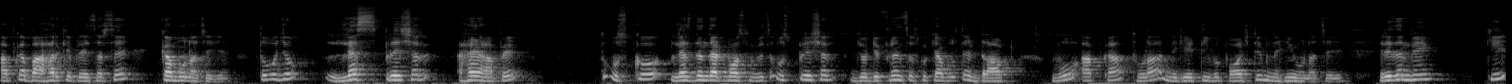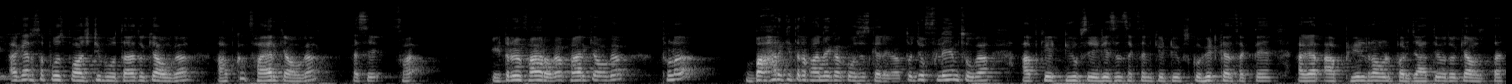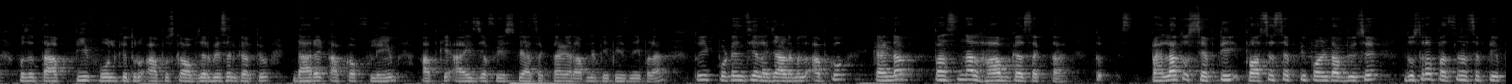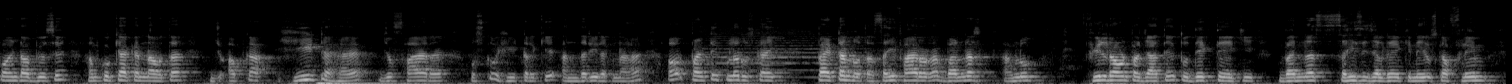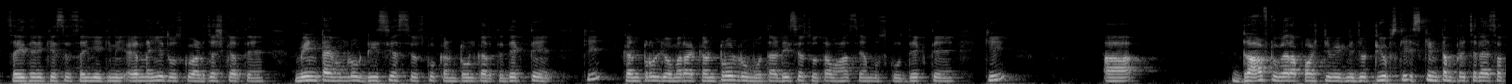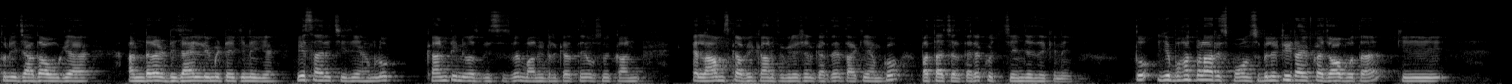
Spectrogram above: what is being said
आपका बाहर के प्रेशर से कम होना चाहिए। तो वो जो लेस प्रेशर है यहाँ पे तो उसको लेस देन द एटमॉस्फेयर उस प्रेशर जो डिफरेंस है उसको क्या बोलते हैं? ड्राफ्ट वो आपका थोड़ा निगेटिव पॉजिटिव नहीं होना चाहिए। रीज़न भी कि अगर सपोज़ पॉजिटिव होता है तो क्या होगा? आपका फायर क्या होगा? ऐसे हीटर में फायर होगा। फायर क्या होगा? थोड़ा बाहर की तरफ़ आने का कोशिश करेगा। तो जो फ्लेम्स होगा, आपके ट्यूब्स रेडिएशन सेक्शन के ट्यूब्स को हिट कर सकते हैं। अगर आप फ़ील्ड राउंड पर जाते हो तो क्या हो सकता है? हो सकता है आप पी होल के थ्रू आप उसका ऑब्जर्वेशन करते हो। डायरेक्ट आपका फ्लेम आपके आइज़ या फेस पे आ सकता है, अगर आपने पीपीज नहीं पढ़ा। तो एक पोटेंशियल हज़ार मतलब आपको काइंड ऑफ़ पर्सनल हार्म कर सकता है। तो पहला तो safety process safety point of view से, दूसरा personal safety point of view से हमको क्या करना होता है? जो आपका हीट है, जो फायर है, उसको हीटर के अंदर ही रखना है और पर्टिकुलर उसका एक पैटर्न होता है। सही फायर हो रहा है बर्नर हम लोग फ़ील्ड राउंड पर जाते हैं तो देखते हैं कि बर्नर सही से जल रहे हैं कि नहीं, उसका फ्लेम सही तरीके से सही है कि नहीं। अगर नहीं है तो उसको एडजस्ट करते हैं। मेन टाइम हम लोग डीसीएस से उसको कंट्रोल करते देखते हैं कि कंट्रोल जो हमारा कंट्रोल रूम होता है डीसीएस होता है, वहाँ से हम उसको देखते हैं कि ड्राफ्ट वगैरह पॉजिटिव है कि नहीं, जो ट्यूब्स की स्किन टेम्परेचर ऐसा तो नहीं, ज़्यादा हो गया है, अंडर डिज़ाइन लिमिट है कि नहीं है, ये सारी चीज़ें हम लोग कंटिन्यूस बेसिस में मॉनिटर करते हैं, उसमें कान अलार्म्स का भी कॉन्फ़िगरेशन करते हैं, ताकि हमको पता चलता रहे कुछ चेंजेस है कि नहीं। तो ये बहुत बड़ा रिस्पॉन्सिबिलिटी टाइप का जॉब होता है कि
